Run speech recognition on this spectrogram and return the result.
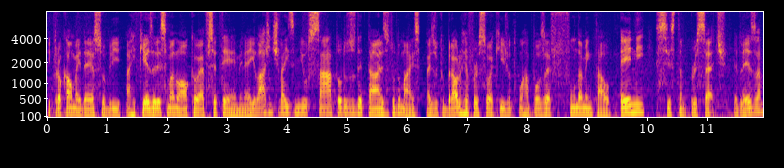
e trocar uma ideia sobre a riqueza desse manual que é o FCTM, né? E lá a gente vai esmiuçar todos os detalhes e tudo mais. Mas o que o Braulio reforçou aqui junto com o Raposo é fundamental. N System Reset, beleza?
